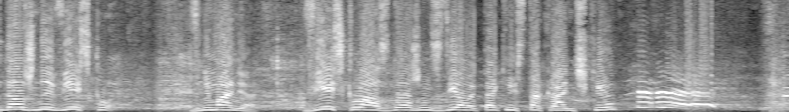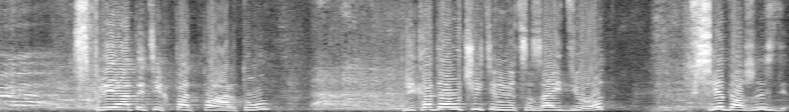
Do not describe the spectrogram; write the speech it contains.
должны весь класс, внимание, весь класс должен сделать такие стаканчики, спрятать их под парту, и когда учительница зайдет, все должны,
